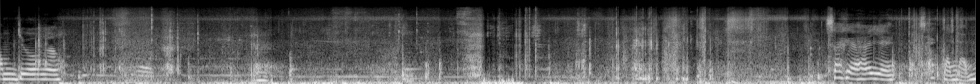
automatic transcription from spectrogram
Xong chưa ngân sát gà hả gì sát mỏng mỏng.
